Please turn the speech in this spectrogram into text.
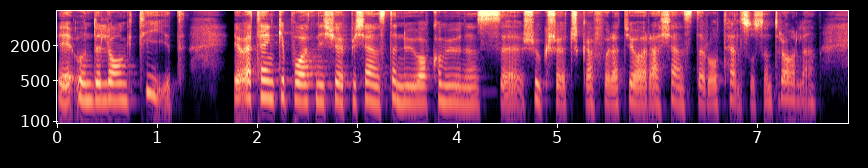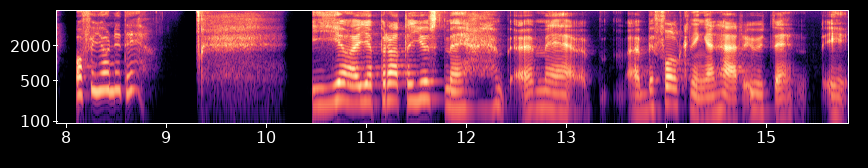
eh, under lång tid. Jag tänker på att ni köper tjänster nu av kommunens eh, sjuksköterska för att göra tjänster åt hälsocentralen. Varför gör ni det? Ja, jag pratade just med, med befolkningen här ute i,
